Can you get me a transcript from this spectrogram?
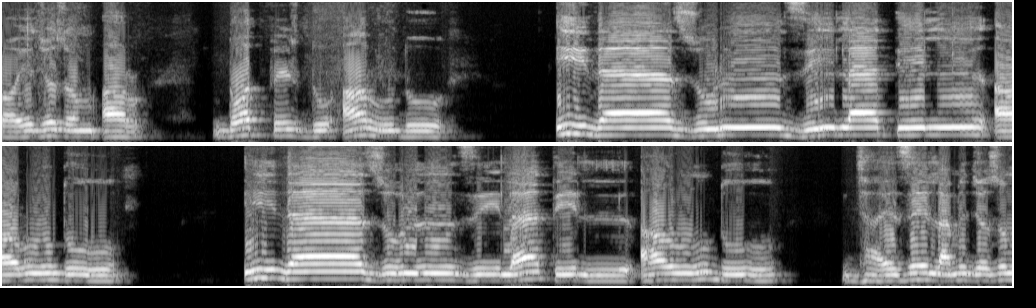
রয়ে জজম আর দত পেশ দু আর দু إذا زلزلت الأرض إذا زلزلت الأرض ঝাইজ লামে জজম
